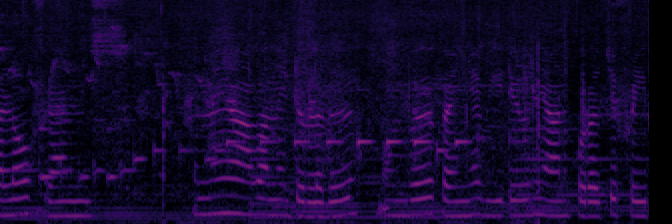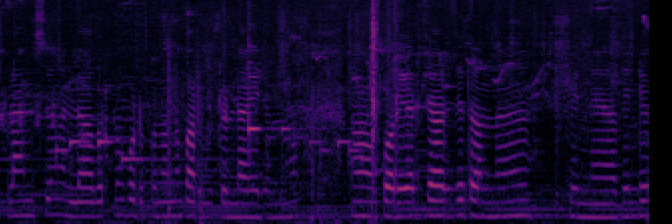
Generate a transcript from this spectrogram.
ഹലോ ഫ്രണ്ട്സ് ഇന്ന് ഞാൻ വന്നിട്ടുള്ളത് മുമ്പ് കഴിഞ്ഞ വീഡിയോയിൽ ഞാൻ കുറച്ച് ഫ്രീ പ്ലാൻസ് എല്ലാവർക്കും കൊടുക്കുമെന്ന് പറഞ്ഞിട്ടുണ്ടായിരുന്നു. കൊറിയർ ചാർജ് തന്ന് പിന്നെ അതിന്റെ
